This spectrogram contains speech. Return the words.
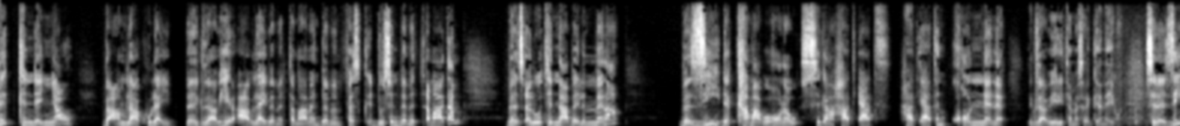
ልክ እንደኛው በአምላኩ ላይ በእግዚአብሔር አብ ላይ በመተማመን በመንፈስ ቅዱስን በመጠማጠም በጸሎትና በልመና በዚህ ደካማ በሆነው ስጋ ኃጢአት ኃጢአትን ኮነነ። እግዚአብሔር የተመሰገነ ይሁን። ስለዚህ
